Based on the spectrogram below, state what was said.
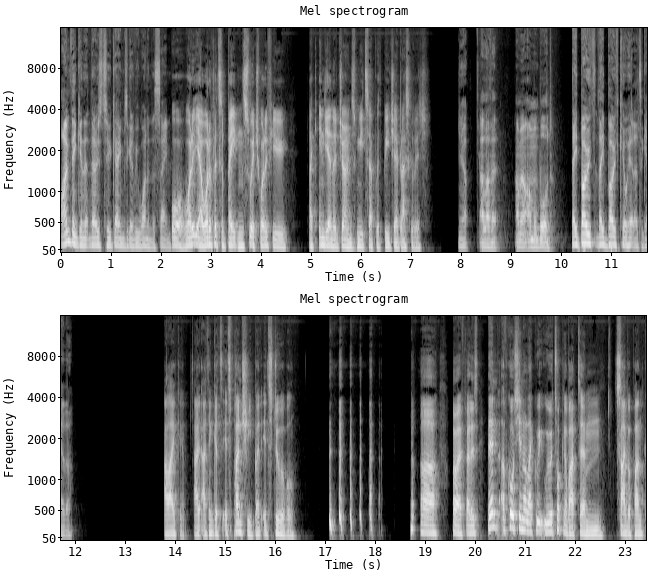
I'm thinking that those two games are going to be one and the same. Or what? Yeah. What if it's a bait and switch? What if you like Indiana Jones meets up with BJ Blazkowicz? Yep. I love it. I'm I'm on board. They both they both kill Hitler together. I like it. I, I think it's it's punchy, but it's doable. uh, all right, fellas. Then, of course, you know, like we, we were talking about um, Cyberpunk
